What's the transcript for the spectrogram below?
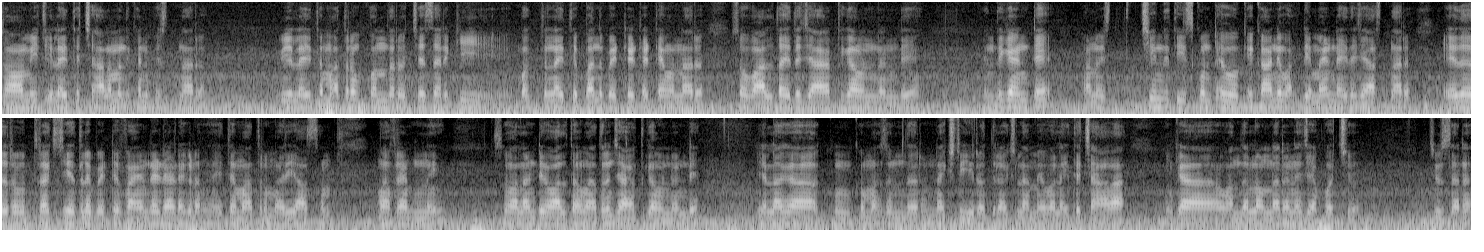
స్వామీజీలు అయితే చాలామంది కనిపిస్తున్నారు. వీళ్ళైతే మాత్రం కొందరు వచ్చేసరికి భక్తులను అయితే ఇబ్బంది పెట్టేటట్టే ఉన్నారు. సో వాళ్ళతో అయితే జాగ్రత్తగా ఉండండి. ఎందుకంటే మనం ఇచ్చింది తీసుకుంటే ఓకే కానీ వాళ్ళు డిమాండ్ అయితే చేస్తున్నారు. ఏదో రుద్రాక్ష చేతిలో పెట్టి ఫైవ్ హండ్రెడ్ అడగడం అయితే మాత్రం మరీ అవసరం మా ఫ్రెండ్ని. సో అలాంటి వాళ్ళతో మాత్రం జాగ్రత్తగా ఉండండి. ఇలాగా కుంకుమ సుందరం నెక్స్ట్ ఈ రుద్రాక్షలు అమ్మే వాళ్ళు అయితే చాలా ఇంకా వందల్లో ఉన్నారనే చెప్పొచ్చు. చూసారా?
